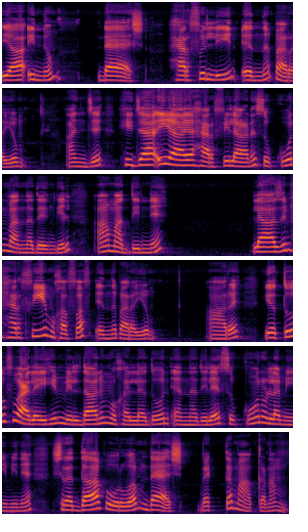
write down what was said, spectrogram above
യാ ഇന്നും ഡാഷ് ഹർഫുല്ലീൻ എന്ന് പറയും. അഞ്ച് ഹിജായിയായ ഹർഫിലാണ് സുക്കൂൻ വന്നതെങ്കിൽ ആ മദ്ദിന് ലാസിം ഹർഫി മുഹഫഫ് എന്ന് പറയും. ആറ്. യത്തൂഫു അലൈഹിം വിൽദാനു മുഹല്ലദൂൻ എന്നതിലെ സുക്കൂനുള്ള മീമിനെ ശ്രദ്ധാപൂർവം ഡാഷ് വ്യക്തമാക്കണം.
